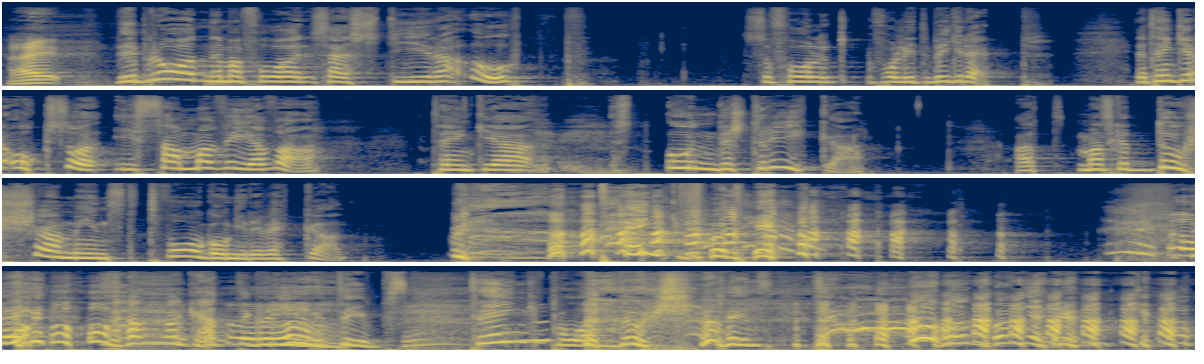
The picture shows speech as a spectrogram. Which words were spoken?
Nej. Det är bra när man får så här styra upp så folk får lite begrepp. Jag tänker också, i samma veva, tänker jag understryka att man ska duscha minst två gånger i veckan. Tänk på det! Det är samma kategori med tips. Tänk på att duscha minst två gånger i veckan.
